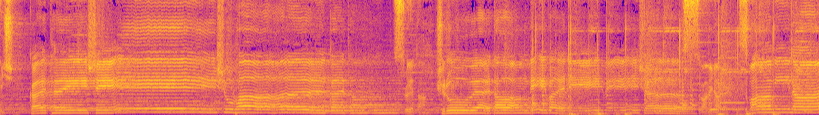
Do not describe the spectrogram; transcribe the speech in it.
કથિષ્ય કથયિષ્ये શુભા કથા શ્રૂયતામ દેવ દેવેશ સ્વામિનારાયણ. સ્વામિનારાયણ.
